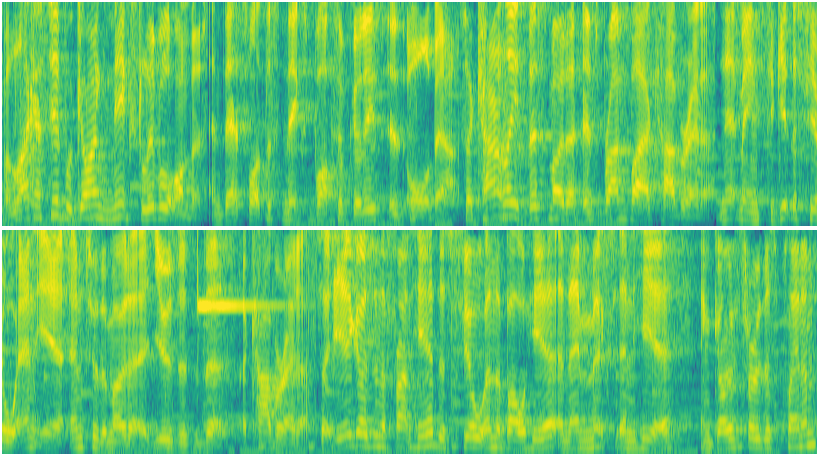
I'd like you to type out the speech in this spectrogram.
But like I said, we're going next level on this, and that's what this next box of goodies is all about. So currently, this motor is run by a carburetor. And that means to get the fuel and air into the motor, it uses this, a carburetor. So air goes in the front here, there's fuel in the bowl here, and they mix in here and go through this plenum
